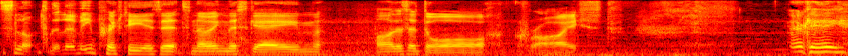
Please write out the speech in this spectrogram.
It's not gonna be pretty, is it, knowing this game? Oh, there's a door. Christ. Okay.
